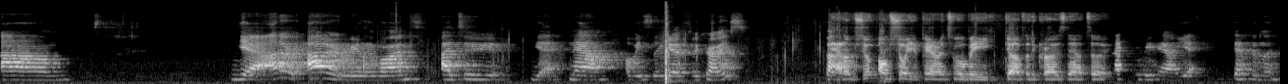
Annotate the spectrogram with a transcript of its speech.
um, yeah, I don't, I don't really mind. I do, yeah, now obviously go for the Crows. But and I'm sure, I'm sure your parents will be going for the Crows now too. Definitely now, yeah, definitely.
